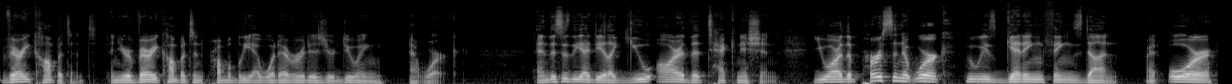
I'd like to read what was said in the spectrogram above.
very competent and you're very competent probably at whatever it is you're doing at work And this is the idea like you are the technician. You are the person at work who is getting things done, right? Or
